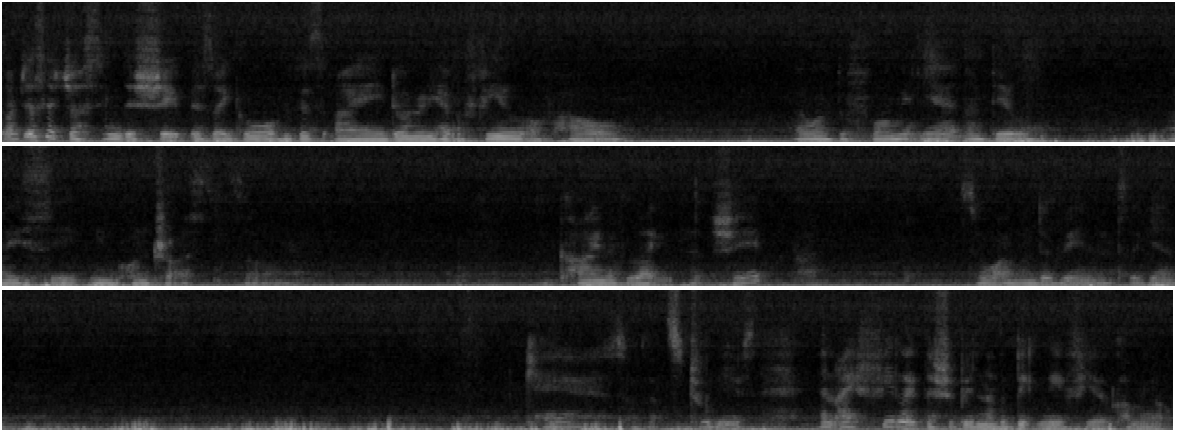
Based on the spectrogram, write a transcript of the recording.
So I'm just adjusting the shape as I go because I don't really have a feel of how I want to form it yet until I see in contrast. So I kind of like that shape. So I want the veins again. Okay, so that's two leaves. And I feel like there should be another big leaf here coming up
